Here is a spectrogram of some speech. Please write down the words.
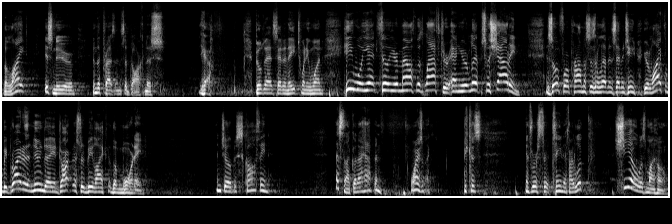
The light is near in the presence of darkness. Yeah. Bildad said in 821, He will yet fill your mouth with laughter and your lips with shouting. And Zophar promises in 1117, Your life will be brighter than noonday, and darkness would be like the morning. And Job is scoffing. That's not going to happen. Why isn't that? Because in verse 13, if I look, Sheol is my home.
